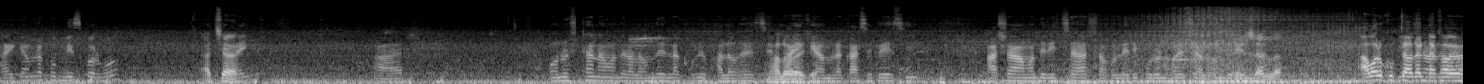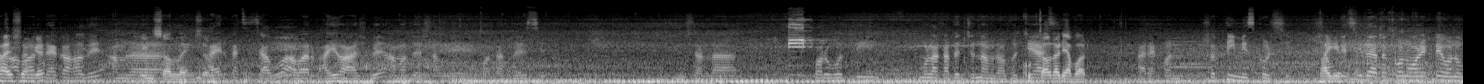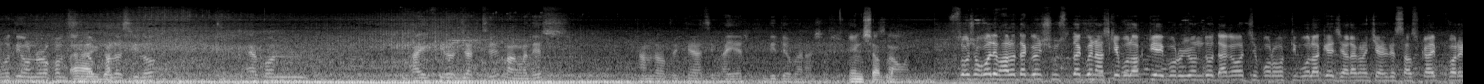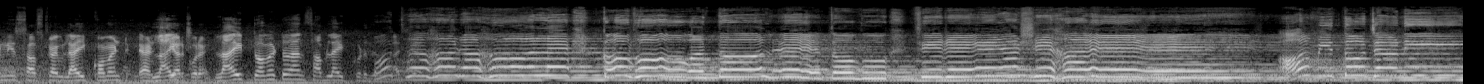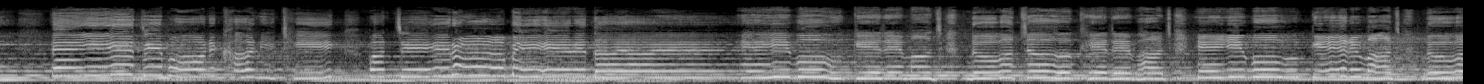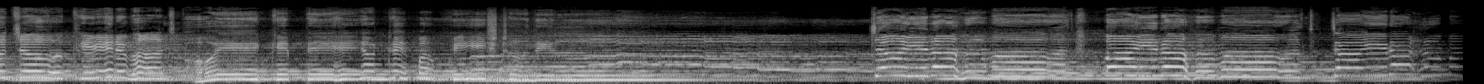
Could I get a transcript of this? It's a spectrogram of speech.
ভাইকে আমরা খুব মিস করব। আচ্ছা। আর অনুষ্ঠান আমাদের আলহামদুলিল্লাহ খুবই ভালো হয়েছে। ভালো ভাইকে। আমরা কাছে পেয়েছি। আশা আমাদের ইচ্ছা সকলেরই পূরণ হয়েছে আলহামদুলিল্লাহ। আবারও খুব তাড়াতাড়ি দেখা হবে ভাইয়ের সঙ্গে। দেখা হবে। আমরা ইনশাল্লাহ, ইনশাল্লাহ। ভাইয়ের কাছে যাব আবার ভাইও আসবে আমাদের সঙ্গে কথা হয়েছে। ইনশাল্লাহ পরবর্তী মোলাকাতের জন্য আমরা আছি তাড়াতাড়ি আবার। আর এখন সত্যিই মিস করছি। ভাইকে ছিল এতক্ষণ অনেকটাই অনুভূতি অন্যরকম ছিল হ্যাঁ, ভালো ছিল। এখন ভাই ফেরত যাচ্ছে বাংলাদেশ। আমরা অপেক্ষায় আছি ভাইয়ের দ্বিতীয়বার আসার। ইনশাল্লাহ তো সকলে ভালো থাকবেন সুস্থ থাকবেন। আজকে ব্লগটি এই পর্যন্ত। দেখা হচ্ছে পরবর্তী ব্লগে। যারা এখন চ্যানেলটি সাবস্ক্রাইব করেনি subscribe like comment and share করে। লাইক টমেটো অ্যান্ড সাবলাইট করে দেবেন। তবু ফিরে চোখের ভাজ এই বুকের মাঝ দু চোখের ভাজ। ভয়ে কেঁপে ওঠে পাপিষ্ট দিল।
